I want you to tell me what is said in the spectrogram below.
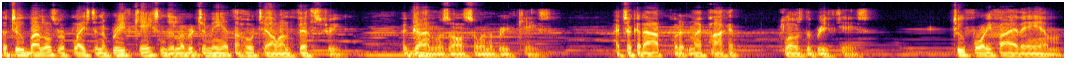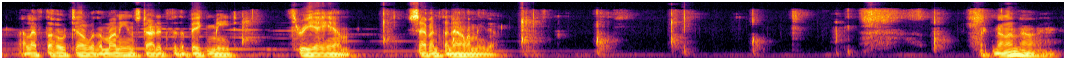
The two bundles were placed in a briefcase and delivered to me at the hotel on Fifth Street. A gun was also in the briefcase. I took it out, put it in my pocket, closed the briefcase. 2.45 a.m. I left the hotel with the money and started for the big meet. 3 a.m. 7th and Alameda. McMillan, how are you?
